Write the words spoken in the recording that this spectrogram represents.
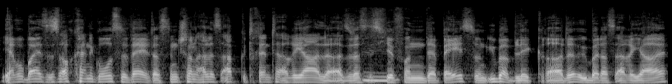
Ja, wobei es ist auch keine große Welt. Das sind schon alles abgetrennte Areale. Also das mhm. ist hier von der Base so ein Überblick gerade über das Areal.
